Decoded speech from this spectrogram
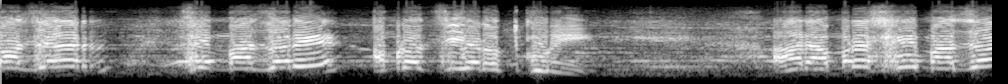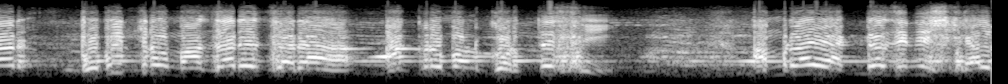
মাজার, যে মাজারে আমরা জিয়ারত করি। আর আমরা সে মাজার, পবিত্র মাজারে যারা আক্রমণ করতেছি, আমরা একটা জিনিস খেয়াল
